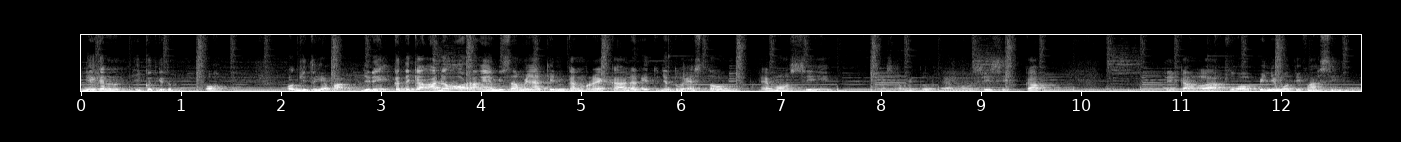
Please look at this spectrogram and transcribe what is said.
dia kan ikut gitu. Oh, oh gitu ya pak. Jadi ketika ada orang yang bisa meyakinkan mereka dan itu nyentuh estom, emosi, estom itu emosi, sikap, tingkah laku, opini, motivasi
